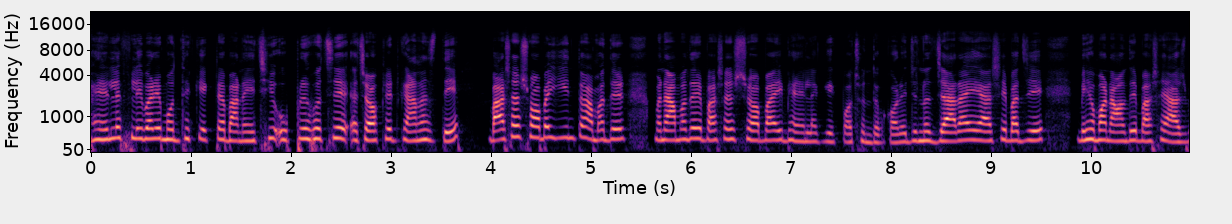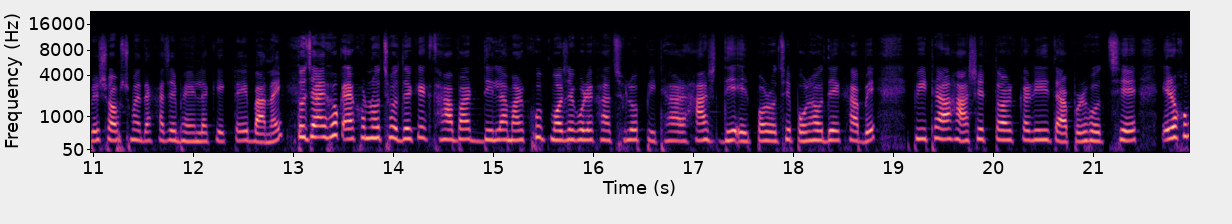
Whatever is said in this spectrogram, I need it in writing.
ভ্যানিলা ফ্লেভারের মধ্যে কেকটা বানিয়েছি। উপরে হচ্ছে চকলেট গানাস দিয়ে। বাসার সবাই কিন্তু আমাদের মানে আমাদের বাসার সবাই ভ্যানিলা কেক পছন্দ করে। জন্য যারাই আসে বা যে মেহমান আমাদের বাসায় আসবে, সবসময় দেখা যায় ভ্যানিলা কেকটাই বানাই তো যাই হোক, এখন হচ্ছে ওদেরকে খাবার দিলাম আর খুব মজা করে খাচ্ছিল পিঠা আর হাঁস দিয়ে। এরপর হচ্ছে পোলাও দিয়ে খাবে। পিঠা, হাঁসের তরকারি, তারপরে হচ্ছে এরকম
